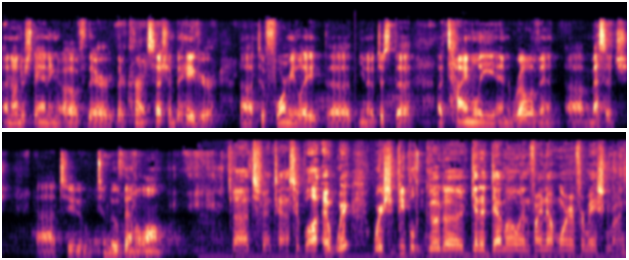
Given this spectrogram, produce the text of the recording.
an understanding of their their current session behavior uh, to formulate the you know just a, a timely and relevant uh, message uh, to to move them along. Uh, that's fantastic. Well, and where where should people go to get a demo and find out more information, Brian?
